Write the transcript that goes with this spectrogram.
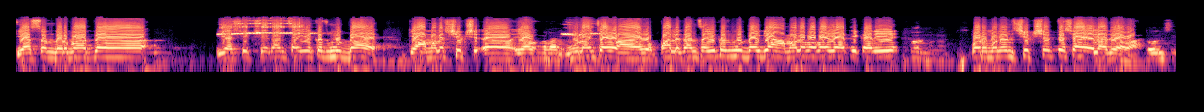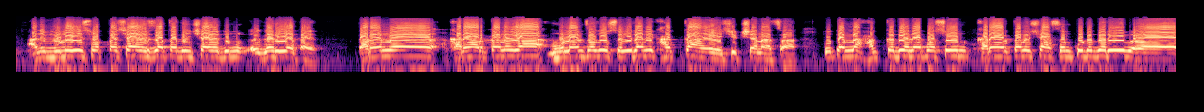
या संदर्भात या शिक्षकांचा एकच मुद्दा आहे की आम्हाला शिक्ष मुलांच्या पालकांचा एकच मुद्दा आहे की आम्हाला बाबा या ठिकाणी परमनंट शिक्षक त्या शाळेला द्यावा. आणि मुलंही स्वतः शाळेत जातात आणि शाळेतून घरी येत आहेत. कारण खऱ्या अर्थानं या मुलांचा जो संविधानिक हक्क आहे शिक्षणाचा तो त्यांना हक्क देण्यापासून खऱ्या अर्थानं शासन कुठेतरी अं,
